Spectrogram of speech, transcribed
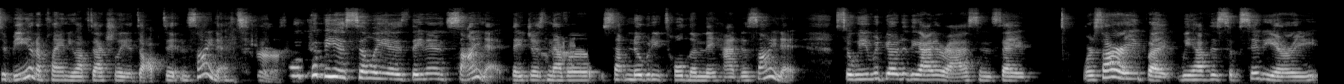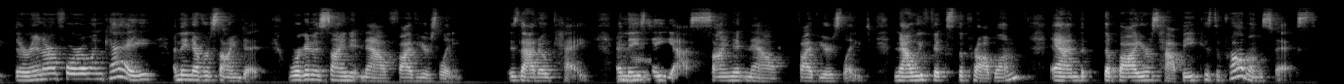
To be in a plan, you have to actually adopt it and sign it. Sure. So it could be as silly as they didn't sign it. They just never, some, nobody told them they had to sign it. So we would go to the IRS and say, we're sorry, but we have this subsidiary. They're in our 401k and they never signed it. We're going to sign it now, five years late. Is that okay? And they Mhm. say, yes, sign it now, five years late. Now we fix the problem and the buyer's happy because the problem's fixed.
